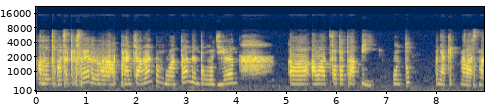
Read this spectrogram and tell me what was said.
Eh, tugas akhir saya adalah perancangan, pembuatan dan pengujian eh, alat fototerapi untuk penyakit melasma.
